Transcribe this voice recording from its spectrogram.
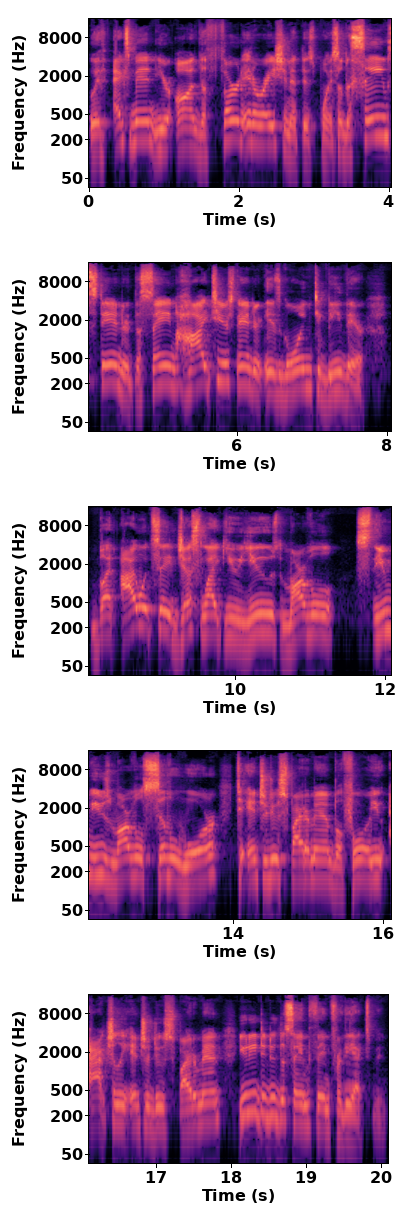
With X Men, you're on the third iteration at this point. So the same standard, the same high tier standard is going to be there. But I would say, just like you used Marvel you use Marvel Civil War to introduce Spider-Man before you actually introduce Spider-Man, you need to do the same thing for the X-Men.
